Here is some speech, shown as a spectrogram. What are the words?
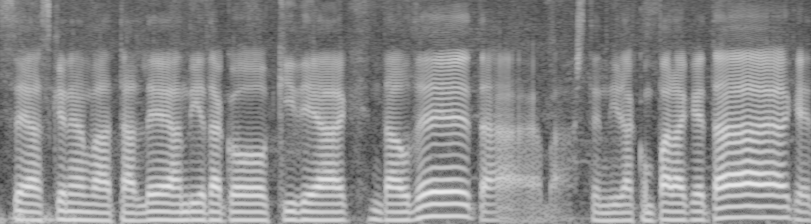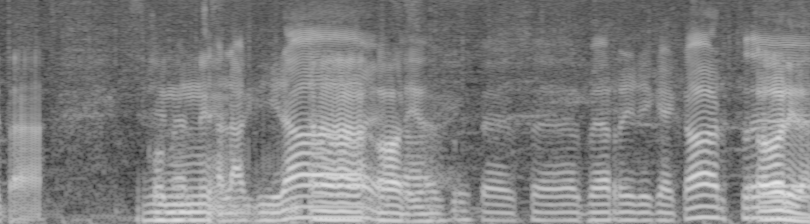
Ze azkenean ba, talde handietako kideak daude, eta ba, azten dira konparaketak, eta... Komertzialak dira, Ah, hori eta da. zer berririk ekartzen. Hori da,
